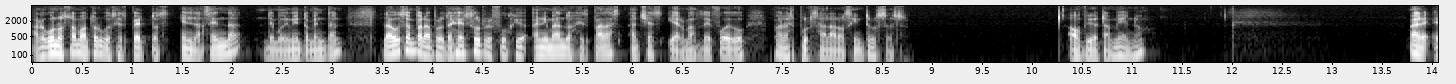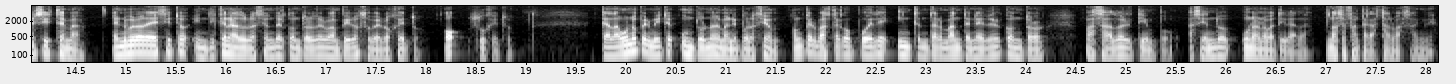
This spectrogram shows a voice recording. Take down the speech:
Algunos tomaturgos expertos en la senda de movimiento mental la usan para proteger su refugio animando espadas, hachas y armas de fuego para expulsar a los intrusos. Obvio también, ¿no? Vale, el sistema. El número de éxito indica la duración del control del vampiro sobre el objeto o sujeto. Cada uno permite un turno de manipulación, aunque el vástago puede intentar mantener el control pasado el tiempo, haciendo una nueva tirada. No hace falta gastar más sangre.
